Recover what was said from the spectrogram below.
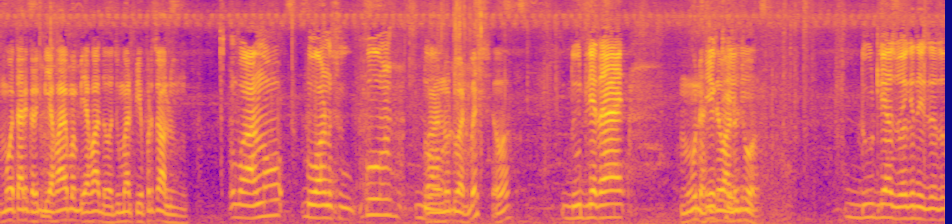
હું અત્યારે ઘરે બેહવા બેહવા દો હજુ મારે પેપર ચાલુ છે. વાનો ડોણ કોણ વારનો દોડ બસ હવે દૂધ લેતા. હું નહીં જવાનું જો. દૂધ લેવા જોઈએ કે નહીં જતો?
